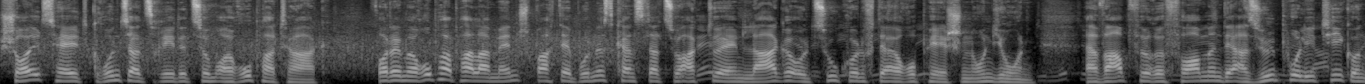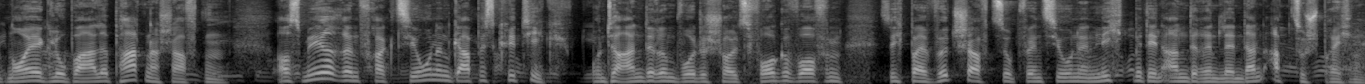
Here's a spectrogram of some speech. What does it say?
Scholz hält Grundsatzrede zum Europatag. Vor dem Europaparlament sprach der Bundeskanzler zur aktuellen Lage und Zukunft der Europäischen Union. Er warb für Reformen der Asylpolitik und neue globale Partnerschaften. Aus mehreren Fraktionen gab es Kritik. Unter anderem wurde Scholz vorgeworfen, sich bei Wirtschaftssubventionen nicht mit den anderen Ländern abzusprechen.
